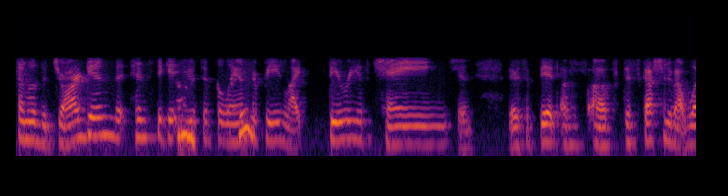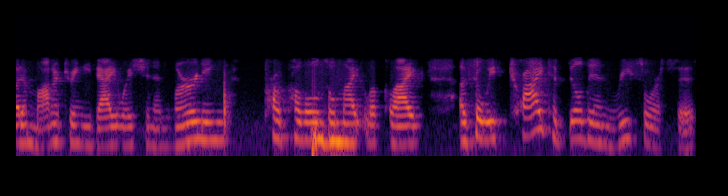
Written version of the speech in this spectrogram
some of the jargon that tends to get oh, used in philanthropy, like theory of change, and there's a bit of, of discussion about what a monitoring, evaluation, and learning proposal mm-hmm. might look like. Uh, so we've tried to build in resources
